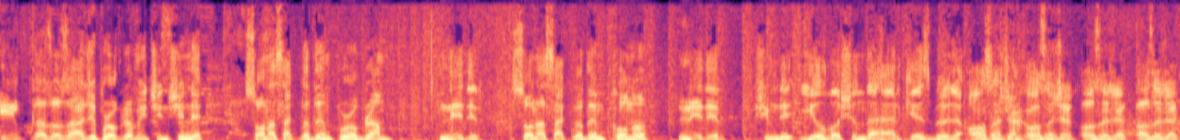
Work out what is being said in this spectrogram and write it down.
ilk gazoz ağacı programı için. Şimdi sona sakladığım program nedir? Sona sakladığım konu nedir? Şimdi yıl başında herkes böyle azacak, azacak, azacak, azacak.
